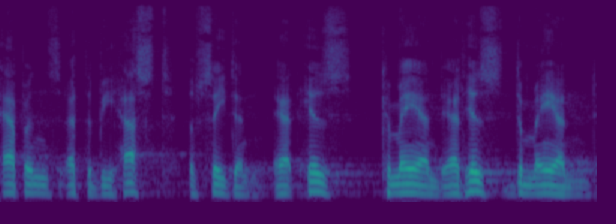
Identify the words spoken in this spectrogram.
happens at the behest of Satan, at his command, at his demand.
